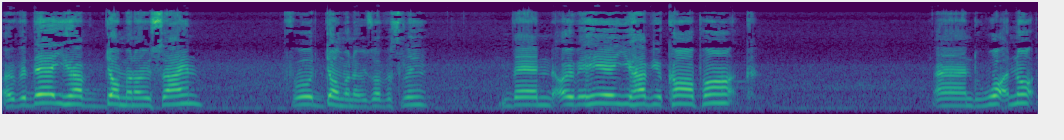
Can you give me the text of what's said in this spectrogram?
Over there you have Domino's sign. For Domino's, obviously. Then over here you have your car park and whatnot.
